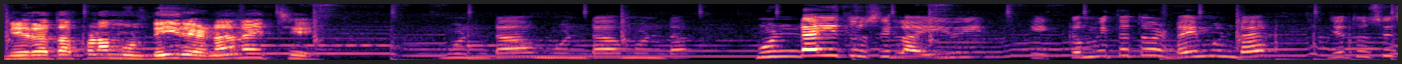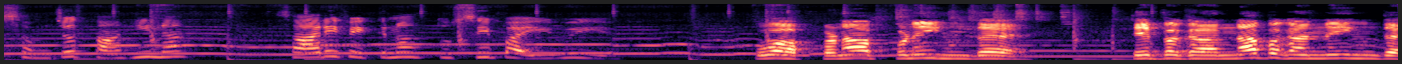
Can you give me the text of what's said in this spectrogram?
ਮੇਰਾ ਤਾਂ ਆਪਣਾ ਮੁੰਡਾ ਹੀ ਰਹਿਣਾ ਨਾ ਇੱਥੇ। ਮੁੰਡਾ ਮੁੰਡਾ ਮੁੰਡਾ। ਮੁੰਡਾ ਹੀ ਤੁਸੀਂ ਲਾਈ ਹੋਈ। ਇੱਕਮ ਹੀ ਤਾਂ ਤੁਹਾਡਾ ਹੀ ਮੁੰਡਾ ਹੈ। ਜੇ ਤੁਸੀਂ ਸਮਝੋ ਤਾਂ ਹੀ ਨਾ। ਸਾਰੀ ਫਿਕਰ ਨਾ ਤੁਸੀਂ ਪਾਈ ਹੋਈ ਹੈ। ਉਹ ਆਪਣਾ ਆਪਣਾ ਹੀ ਹੁੰਦਾ ਤੇ ਬਗਾਨਾ ਬਗਾਨਾ ਹੀ ਹੁੰਦਾ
